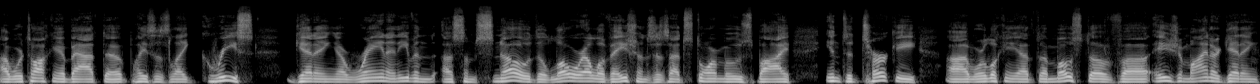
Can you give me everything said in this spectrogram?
Uh, we're talking about uh, places like Greece getting uh, rain and even some snow, the lower elevations as that storm moves by into Turkey. We're looking at the most of Asia Minor getting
